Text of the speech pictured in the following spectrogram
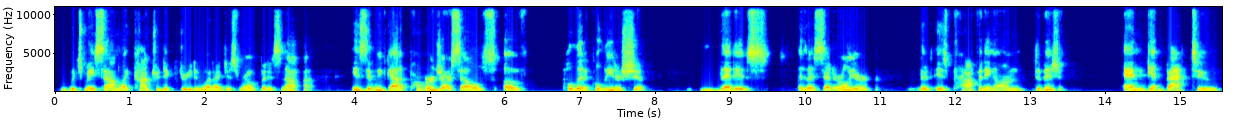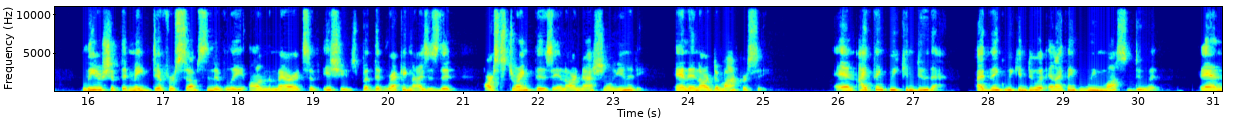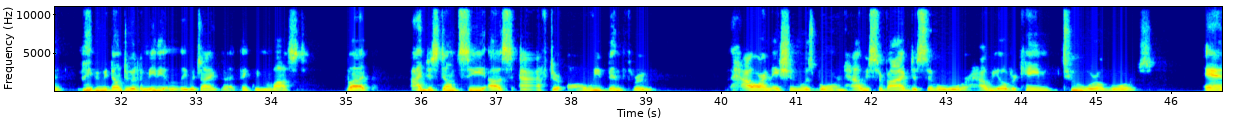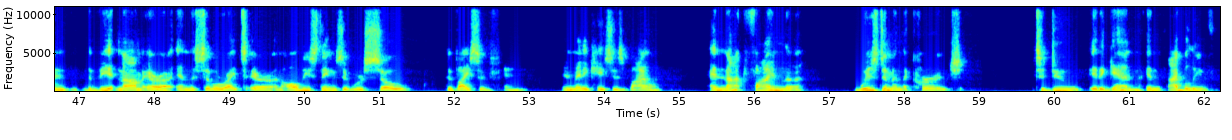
which may sound like contradictory to what I just wrote, but it's not, is that we've got to purge ourselves of political leadership that is, as I said earlier, that is profiting on division and get back to leadership that may differ substantively on the merits of issues, but that recognizes that our strength is in our national unity and in our democracy. And I think we can do that. I think we can do it, and I think we must do it. And maybe we don't do it immediately, which I, I think we must. But I just don't see us after all we've been through how our nation was born, how we survived a civil war, how we overcame two world wars, and the Vietnam era and the civil rights era, and all these things that were so divisive and in many cases violent, and not find the wisdom and the courage to do it again in, I believe,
